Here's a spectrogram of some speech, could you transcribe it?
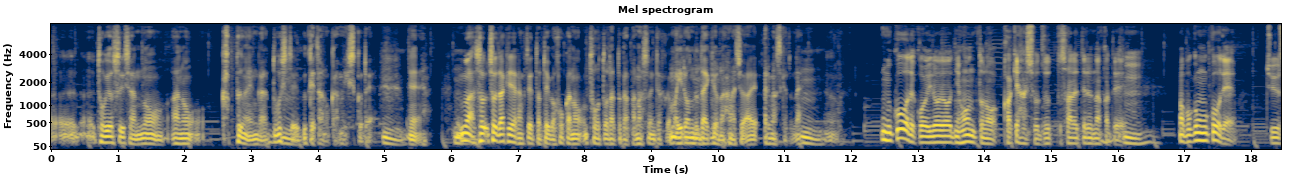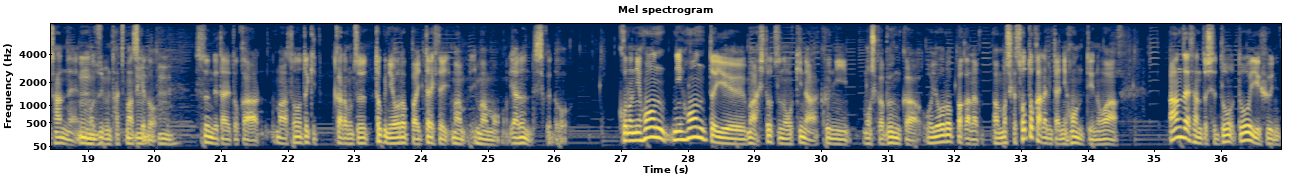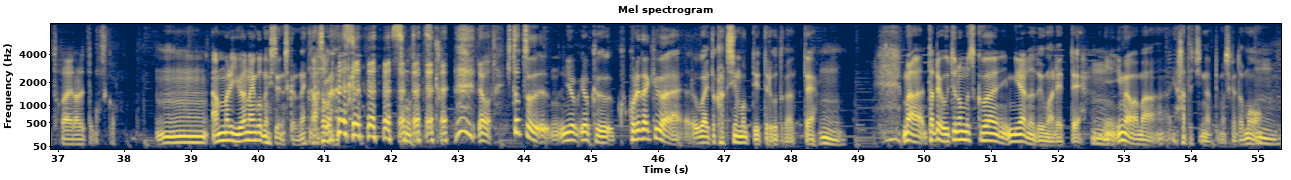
東洋水産のあのカップ麺がどうして受けたのか、メキシコで。ええまあそそれだけじゃなくて例えば他の TOTO だとかパナソニックとか、まあ、いろんな大企業の話はありますけどね。うん。向こうでこういろいろ日本との架け橋をずっとされてる中で、まあ、僕も向こうで13年もう随分経ちますけど、住んでたりとか、まあ、その時からもずっと特にヨーロッパ行ったり来たり、まあ、今もやるんですけどこの日本日本というまあ一つの大きな国もしくは文化をヨーロッパから、まあ、もしくは外から見た日本っていうのは安西さんとしてどうどういうふうに捉えられてますか？うんあんまり言わないことにしてるんですけどね。あそうですか。そうですか。でも一つよよくこれだけは割と確信持って言ってることがあって、うん、まあ例えばうちの息子はミラノで生まれて、うん、今はまあ二十歳になってますけども。うん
